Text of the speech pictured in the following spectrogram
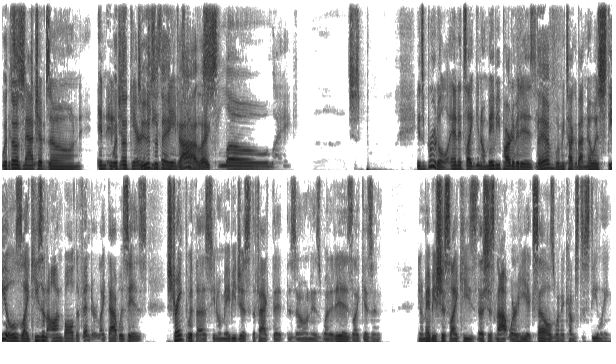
With it's those this matchup zone, and it with just the dudes guarantees that the they game got, like- slow, like it's brutal, and it's like you know maybe part of it is you know, have- when we talk about Noah's steals, like he's an on ball defender, like that was his strength with us. You know, maybe just the fact that the zone is what it is, like isn't you know maybe it's just like he's that's just not where he excels when it comes to stealing.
